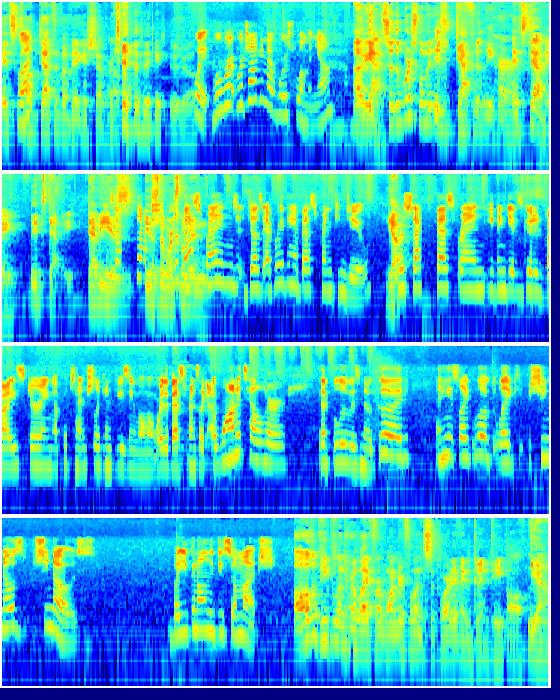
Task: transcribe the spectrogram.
It's What? called Death of a Vegas Showgirl. Wait, we're, we're, we're talking about worst woman, yeah? Oh Oh, yeah. yeah. So the worst woman is definitely her. It's, Debbie. It's Debbie. Debbie. Debbie Except is Debbie. is the worst woman. Her woman. best friend does everything a best friend can do. Her Yep. second best friend even gives good advice during a potentially confusing moment where the best friend's like, I want to tell her that Blue is no good. And he's like, Look, like, she knows, she knows. But you can only do so much. All the people in her life are wonderful and supportive and good people. Yeah.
